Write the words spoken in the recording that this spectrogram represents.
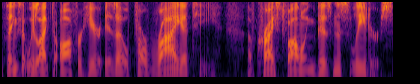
things that we like to offer here is a variety of Christ following business leaders.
